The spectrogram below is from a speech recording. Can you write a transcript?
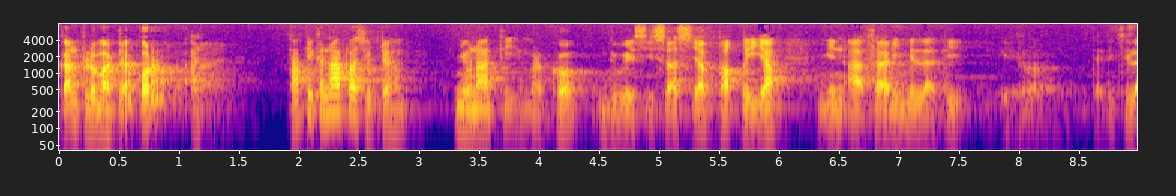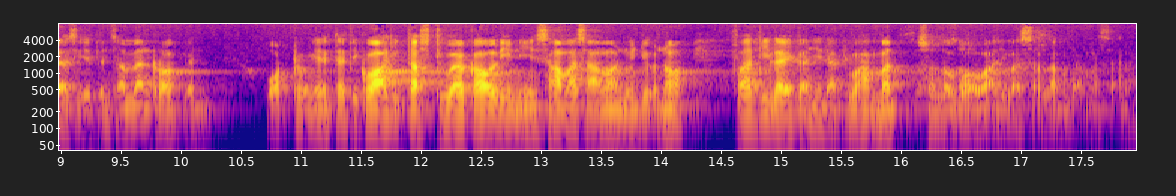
Kan belum ada Quran. Tapi kenapa sudah nyunati? Mergo duwe sisa siap baqiyah min athari millati Ibrahim. Jadi jelas ya ben sampean roh ben padha ya. Jadi kualitas dua kaul ini sama-sama nunjukno fadilah kanjeng Nabi Muhammad sallallahu alaihi wasallam enggak masalah.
